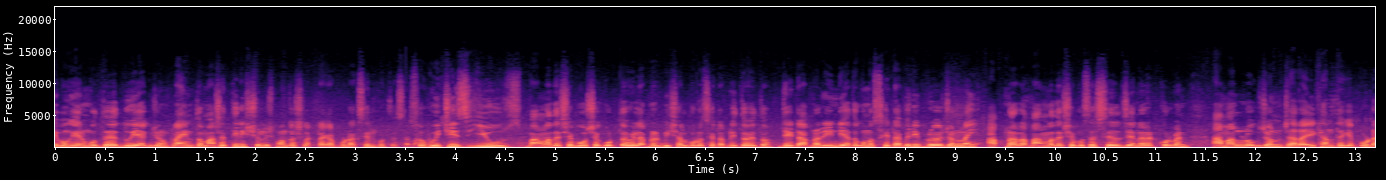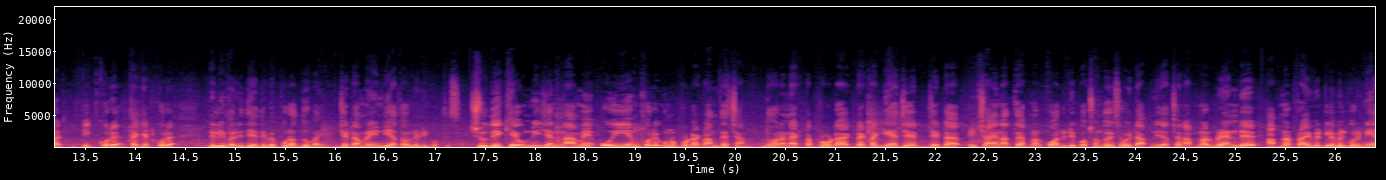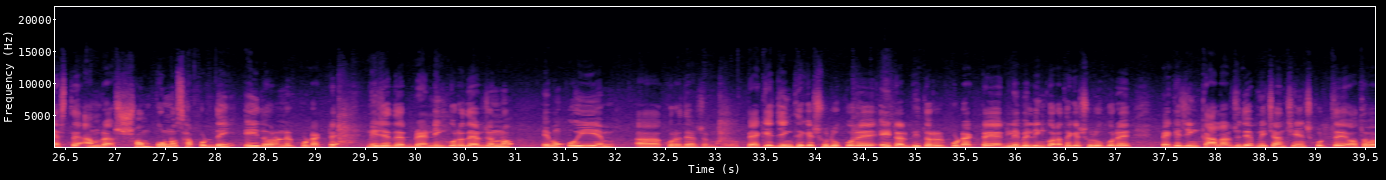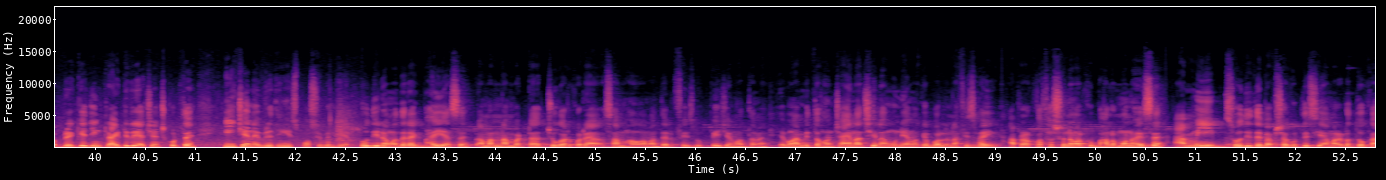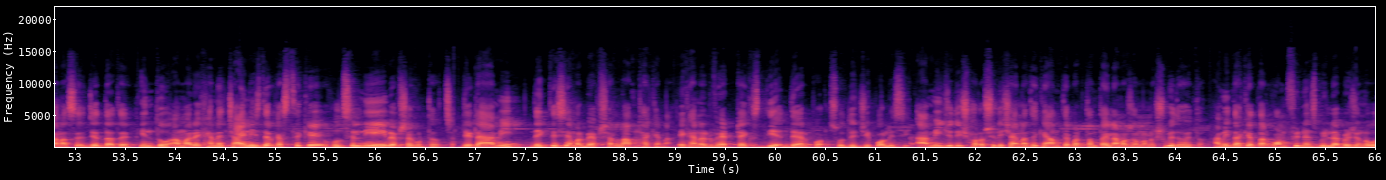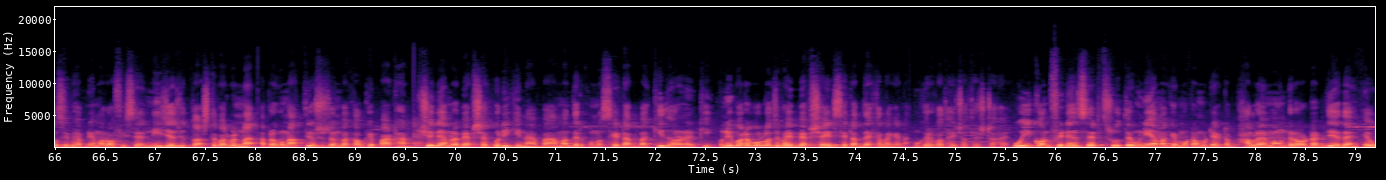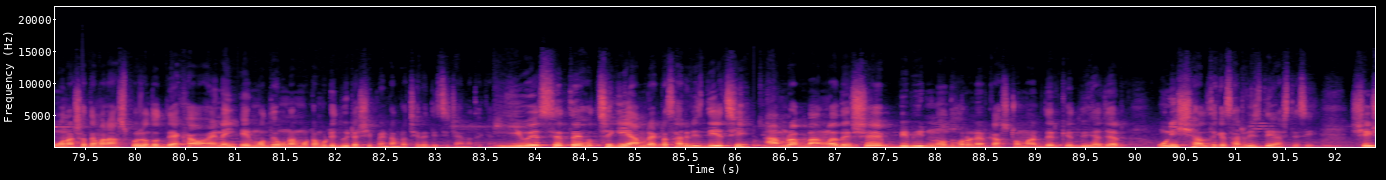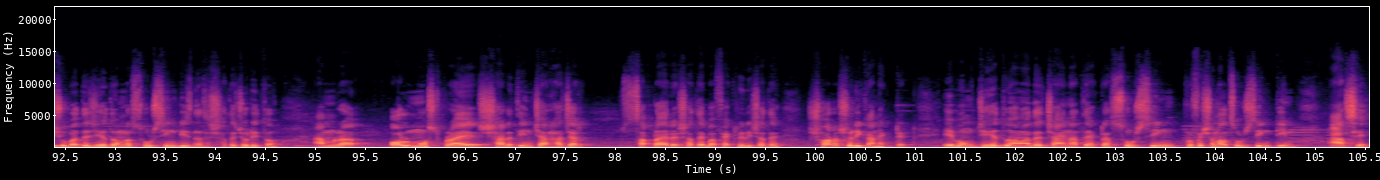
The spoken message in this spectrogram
এবং এর মধ্যে দুই একজন ক্লায়েন্ট তো মাসে তিরিশ, চল্লিশ, পঞ্চাশ লাখ টাকার প্রোডাক্ট সেল করতেছে। সো হুইচ ইজ ইউজ বাংলাদেশে বসে করতে হলে আপনার বিশাল বড় সেট নিতে হতো যেটা আপনার ইন্ডিয়াতে কোনো সেট প্রয়োজন নাই। আপনারা বাংলাদেশে বসে সেল জেনারেট করবেন। আমার লোকজন যারা এখান থেকে প্রোডাক্ট পিক করে প্যাকেট করে ডেলিভারি দিয়ে দিবে পুরো দুবাই, যেটা আমরা ইন্ডিয়াতে অলরেডি করতেছি। যদি কেউ নিজের নামে ওইএম করে কোনো প্রোডাক্ট আনতে চান, ধরেন একটা প্রোডাক্ট একটা গ্যাজেট যেটা এই চায়নাতে আপনার কোয়ালিটি পছন্দ হয়েছে, ওইটা আপনি যাচ্ছেন আপনার ব্র্যান্ডে আপনার প্রাইভেট লেভেল করে নিয়ে আসতে। আমরা সম্পূর্ণ সাপোর্ট দিই এই ধরনের প্রোডাক্টে নিজেদের ব্র্যান্ডিং করে দেওয়ার জন্য। এবং ওইএম করে দেওয়ার জন্য। প্যাকেজিং থেকে শুরু করে এইটার ভিতরের প্রোডাক্টে লেবেলিং করা থেকে শুরু করে প্যাকেজিং কালার যদি আপনি চান চেঞ্জ করতে অথবা প্যাকেজিং ক্রাইটেরিয়া চেঞ্জ করতে each and everything is possible here সৌদির আমাদের এক ভাই আছে, আমার নাম্বারটা জোগাড় করে সামহাও আমাদের ফেসবুক পেজের মাধ্যমে। এবং আমি তখন চায়না ছিলাম, উনি আমাকে বলেন নাফিস ভাই, আপনার কথা শুনে আমার খুব ভালো মনে হয়েছে। আমি সৌদিতে ব্যবসা করতেছি, আমার একটা দোকান আছে জেদ্দাতে, কিন্তু আমার এখানে চাইনিজদের কাছ থেকে হোলসেল নিয়েই ব্যবসা করতে হচ্ছে। যেটা আমি দেখতেছি আমার ব্যবসার লাভ থাকে না। এখানের ভ্যাট ট্যাক্স দিয়ে, দেওয়ার পর সৌদির যে পলিসি আমি যদি সরাসরি চায়না থেকে আনতে পারতাম তাহলে আমার জন্য অনেক সুবিধা হতো আমি তাকে তার কনফিডেন্স বিল্ড আপের জন্য বলছি আপনি আমার অফিসে নিজে যদি আসতে পারবেন না। আপনার কোনো আত্মীয় স্বজন বা কাউকে পাঠান। অ্যাকচুয়ালি আমরা ব্যবসা করি কিনা বা আমাদের কোনো সেট বা কি ধরনের কি? উনি পরে বলল যে, ভাই, ব্যবসায়ীর সেট দেখা লাগে না। মুখের কথাই যথেষ্ট হয়। ওই কনফিডেন্সের থ্রুতে উনি আমাকে মোটামুটি একটা ভালো অ্যামাউন্টের অর্ডার দিয়ে দেয় এবং ওনার সাথে আমার আজ পর্যন্ত দেখাও হয় নাই। এর মধ্যে ওনার মোটামুটি দুইটা শিপমেন্ট আমরা ছেড়ে দিচ্ছি চায়না থেকে। ইউএসএতে হচ্ছে গিয়ে আমরা একটা সার্ভিস দিয়েছি। আমরা বাংলাদেশে বিভিন্ন ধরনের কাস্টমারদেরকে দুই হাজার উনিশ সাল থেকে সার্ভিস দিয়ে আসতেছি। সেই সুবাদে যেহেতু আমরা সোর্সিং বিজনেসের সাথে জড়িত, আমরা অলমোস্ট প্রায় সাড়ে তিন, চার হাজার সাপ্লায়ারের সাথে বা ফ্যাক্টরির সাথে সরাসরি কানেক্টেড এবং যেহেতু আমাদের চায়নাতে একটা সোর্সিং প্রফেশনাল সোর্সিং টিম আছে,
